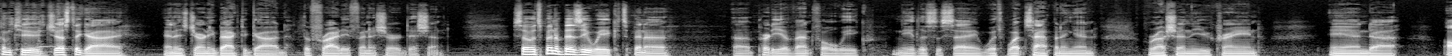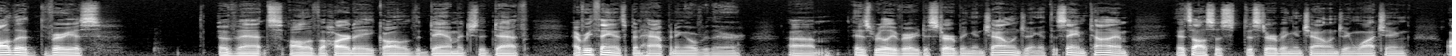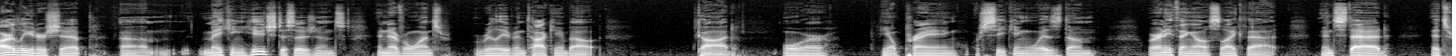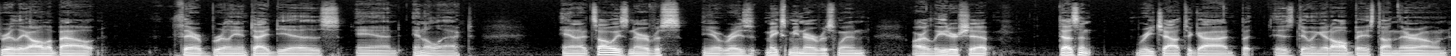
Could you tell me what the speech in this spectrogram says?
welcome to Just a Guy and His Journey Back to God, the Friday Finisher edition. So it's been a busy week. It's been a, a pretty eventful week, needless to say, with what's happening in Russia and the Ukraine and uh, all the various events, all of the heartache, all of the damage, the death, everything that's been happening over there um, is really very disturbing and challenging. At the same time, it's also disturbing and challenging watching our leadership um, making huge decisions and never once really even talking about God or you know praying or seeking wisdom or anything else like that. Instead, it's really all about their brilliant ideas and intellect. And it's always nervous, you know, raise, makes me nervous when our leadership doesn't reach out to God, but is doing it all based on their own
